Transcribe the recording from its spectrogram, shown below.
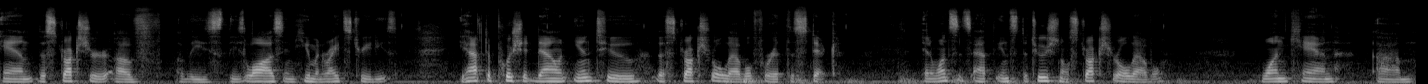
and the structure of, of these, these laws and human rights treaties, you have to push it down into the structural level for it to stick. And once it's at the institutional structural level, one can um,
